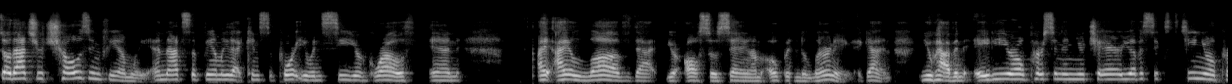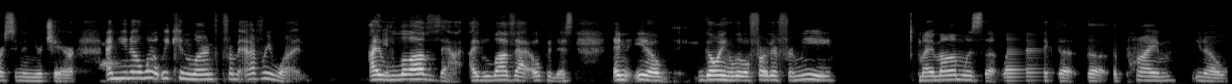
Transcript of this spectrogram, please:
so that's your chosen family, and that's the family that can support you and see your growth. And I, I, love that you're also saying I'm open to learning. Again, you have an 80 year old person in your chair, you have a 16 year old person in your chair. And you know what? We can learn from everyone. I love that. I love that openness. And you know, going a little further for me, my mom was the like the the the prime, you know,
